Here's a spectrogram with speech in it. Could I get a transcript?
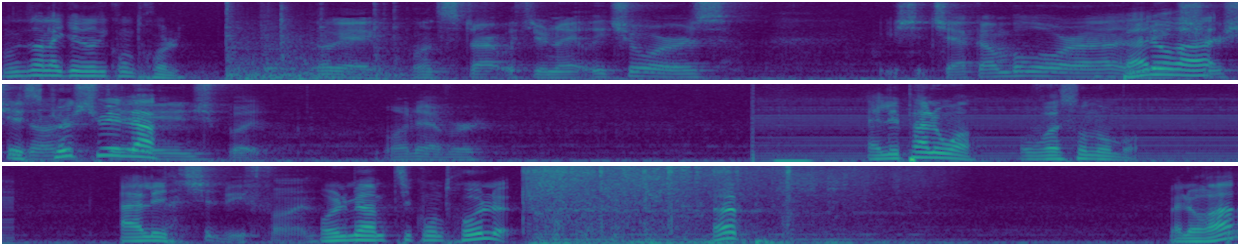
On est dans la galerie de contrôle. Ok, let's start with your nightly chores. You should check on Ballora. Ballora, est-ce que tu es là? Elle est pas loin, on voit son ombre. Allez, on lui met un petit contrôle. Hop, Malora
